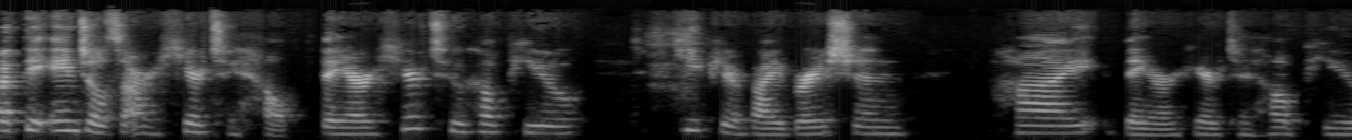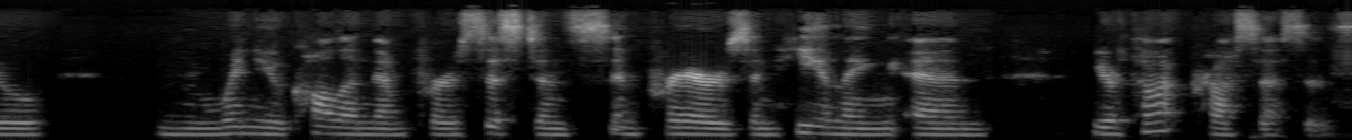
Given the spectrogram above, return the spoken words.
but the angels are here to help. They are here to help you keep your vibration high. They are here to help you mm, when you call on them for assistance and prayers and healing and your thought processes.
